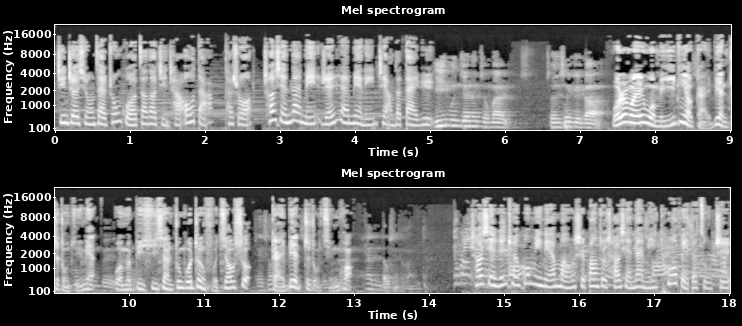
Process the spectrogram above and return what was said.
金哲雄在中国遭到警察殴打。他说：“朝鲜难民仍然面临这样的待遇。”我认为我们一定要改变这种局面。我们必须向中国政府交涉，改变这种情况。朝鲜人权公民联盟是帮助朝鲜难民脱北的组织。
